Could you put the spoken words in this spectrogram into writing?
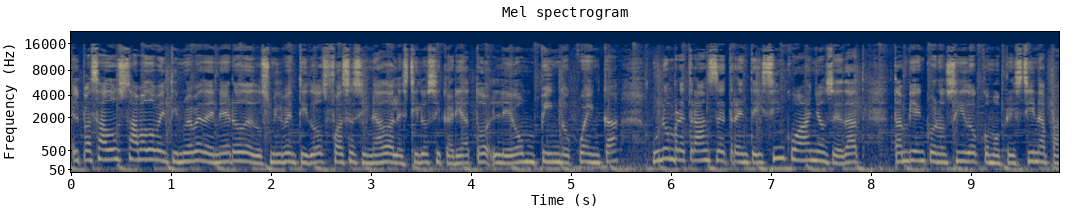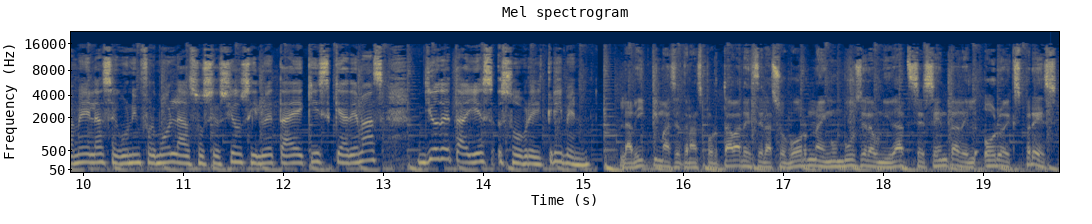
El pasado sábado 29 de enero de 2022 fue asesinado al estilo sicariato León Pindo Cuenca, un hombre trans de 35 años de edad, también conocido como Cristina Pamela, según informó la Asociación Silueta X, que además dio detalles sobre el crimen. La víctima se transportaba desde La Soborna en un bus de la unidad 60 del Oro Express,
